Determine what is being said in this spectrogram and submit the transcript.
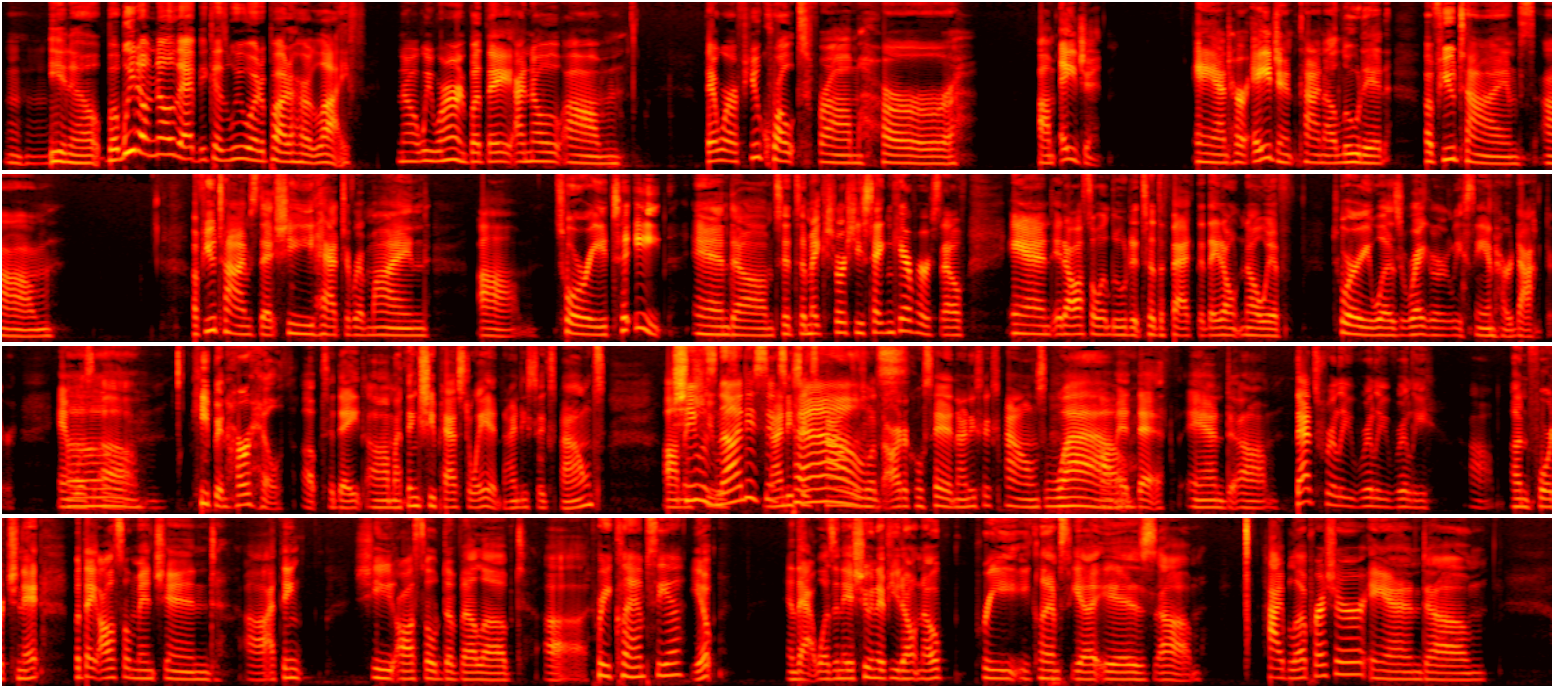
You know, but we don't know that because we weren't a part of her life. No, we weren't, but they I know um there were a few quotes from her um agent. And her agent kind of alluded a few times um a few times that she had to remind um Tori to eat and um to to make sure she's taking care of herself. And it also alluded to the fact that they don't know if Tori was regularly seeing her doctor and was um, keeping her health up to date. Um, I think she passed away at 96 pounds. Um, and She was 96 96 pounds is what the article said. 96 pounds Wow. um, at death. And um, that's really, really, really um, unfortunate. But they also mentioned, uh, I think she also developed, uh, Preeclampsia. yep, and that was an issue. And if you don't know, preeclampsia is um, high blood pressure and um,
